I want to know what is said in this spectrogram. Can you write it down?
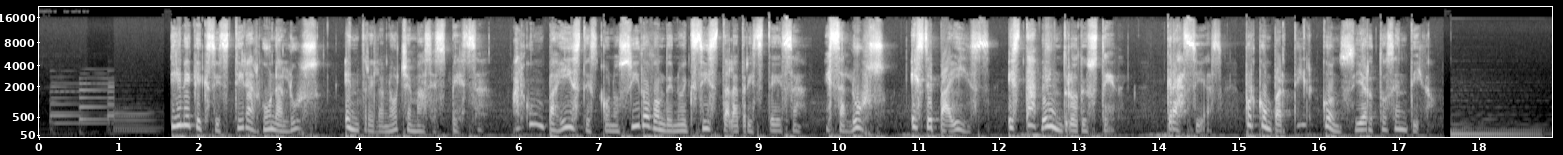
Tiene que existir alguna luz entre la noche más espesa, algún país desconocido donde no exista la tristeza. Esa luz, ese país, está dentro de usted. Gracias por compartir con cierto sentido.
